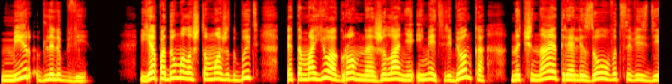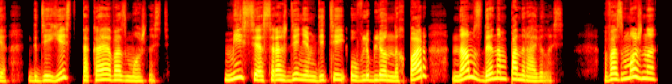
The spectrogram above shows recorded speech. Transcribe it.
мир для любви. Я подумала, что, может быть, это мое огромное желание иметь ребенка начинает реализовываться везде, где есть такая возможность. Миссия с рождением детей у влюбленных пар нам с Дэном понравилась. Возможно,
